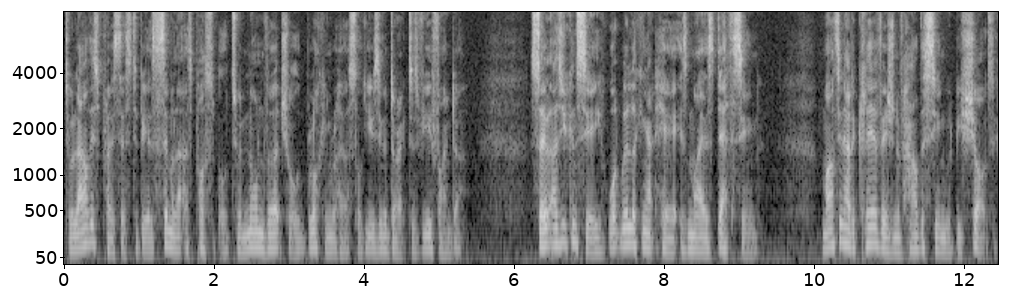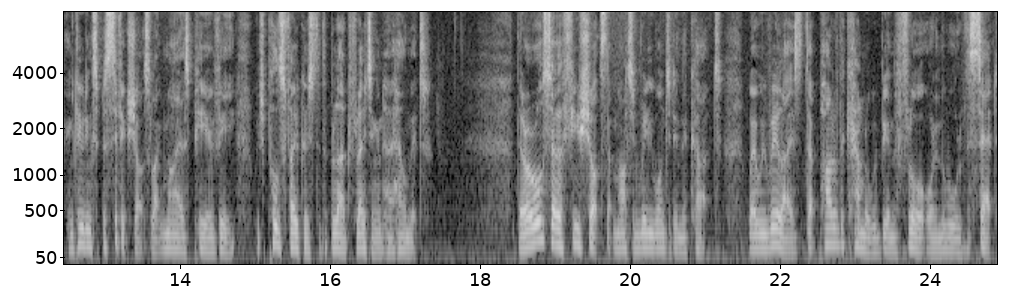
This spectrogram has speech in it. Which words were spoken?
to allow this process to be as similar as possible to a non-virtual blocking rehearsal using a director's viewfinder. So as you can see, what we're looking at here is Maya's death scene, Martin had a clear vision of how the scene would be shot, including specific shots like Maya's POV, which pulls focus to the blood floating in her helmet. There are also a few shots that Martin really wanted in the cut, where we realised that part of the camera would be in the floor or in the wall of the set,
